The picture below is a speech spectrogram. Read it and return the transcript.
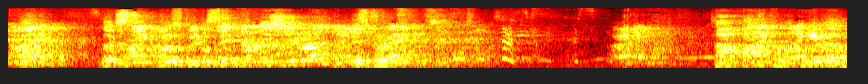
Alright, looks like most people said Nana Shimura. That is correct. Alright, top five for my hero.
